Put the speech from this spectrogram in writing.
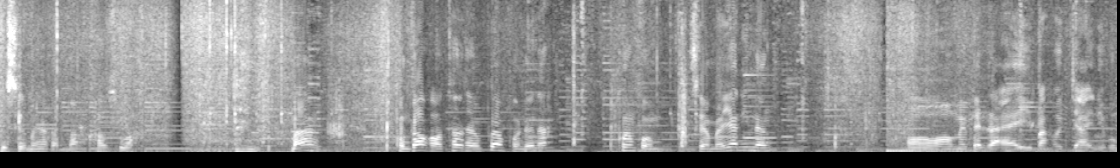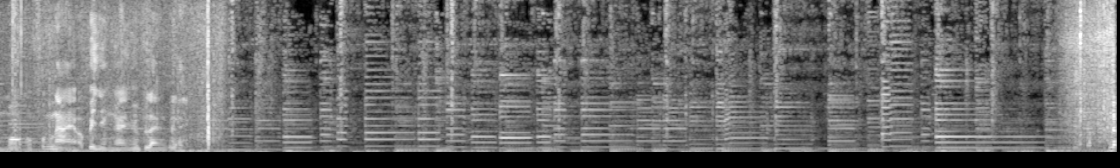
ดูเสื้อไหมกับบางเข้าสัวบ้างผมต้องขอโทษแทนเพื่อนผมด้วยนะ เพื่อนผมเสียมารยาทนิดนึง อ๋อไม่เป็นไรบ้างเข้าใจในผมมองของพวกนายเอาเป็นยังไงไม่เป็นไรไม่เป็นไรไหน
